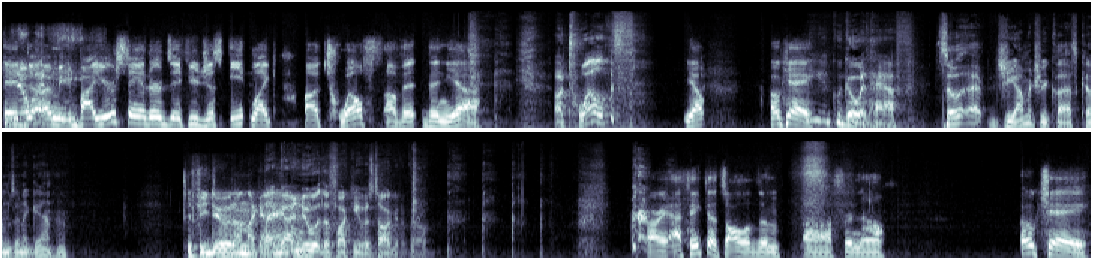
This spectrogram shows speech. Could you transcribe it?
It, know? I mean, by your standards, if you just eat like a twelfth of it, then yeah. A twelfth? Yep. Okay. You could go with half. So uh, geometry class comes in again, huh? If you do it on like an That guy angle. knew what the fuck he was talking about. All right. I think that's all of them uh, for now. Okay,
